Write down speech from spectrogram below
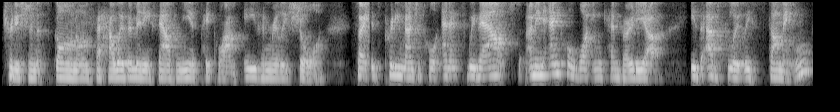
tradition that's gone on for however many thousand years, people aren't even really sure. So it's pretty magical. And it's without, I mean, Angkor Wat in Cambodia is absolutely stunning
